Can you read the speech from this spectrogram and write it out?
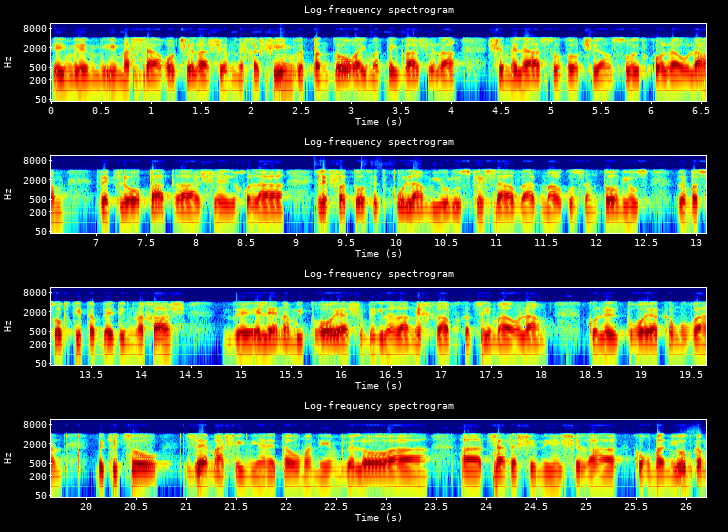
עם, עם, עם השערות שלה שהם נחשים, ופנדורה עם התיבה שלה שמלאה סודות שיהרסו את כל העולם, וקליאופטרה שיכולה לפתות את כולם מיוליוס קיסר ועד מרקוס אנטוניוס, ובסוף תתאבד עם נחש, והלנה מטרויה שבגללה נחרב חצי מהעולם, כולל טרויה כמובן. בקיצור, זה מה שעניין את האומנים, ולא הצד השני של הקורבניות. גם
